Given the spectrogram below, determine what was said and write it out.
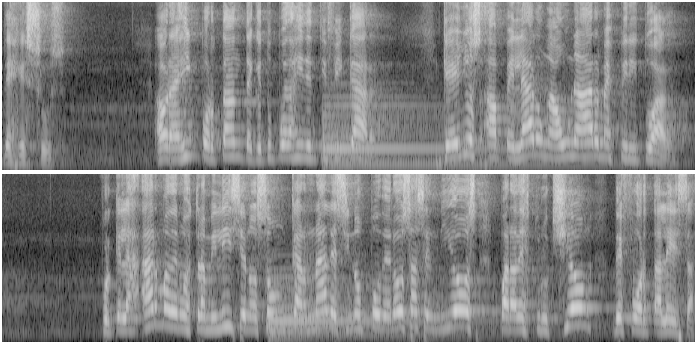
de Jesús. Ahora es importante que tú puedas identificar que ellos apelaron a una arma espiritual. Porque las armas de nuestra milicia no son carnales, sino poderosas en Dios para destrucción de fortaleza.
